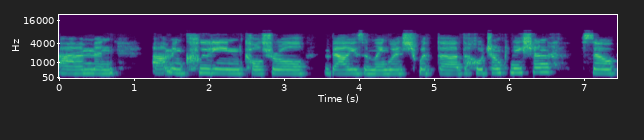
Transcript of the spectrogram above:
um, and um, including cultural values and language with the, the Ho-Chunk Nation. So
